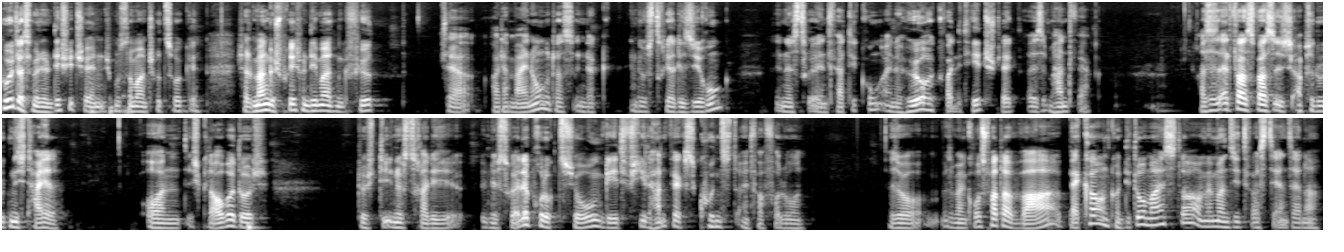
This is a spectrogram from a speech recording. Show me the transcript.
cool, dass mit dem Diffie-Chain, ich muss nochmal einen Schritt zurückgehen. Ich hatte mal ein Gespräch mit jemandem geführt, der war der Meinung, dass in der Industrialisierung, in der industriellen Fertigung eine höhere Qualität steckt als im Handwerk. Das ist etwas, was ich absolut nicht teile. Und ich glaube, durch, durch die industrielle, industrielle Produktion geht viel Handwerkskunst einfach verloren. Also, also mein Großvater war Bäcker und Konditormeister und wenn man sieht, was der in seiner,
